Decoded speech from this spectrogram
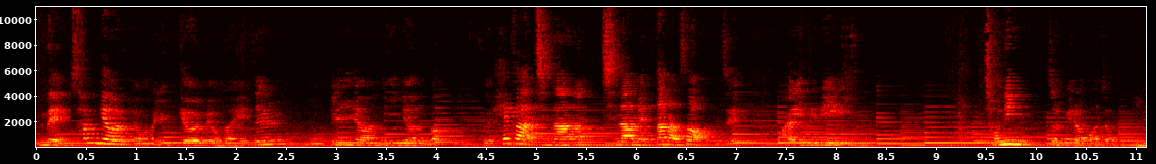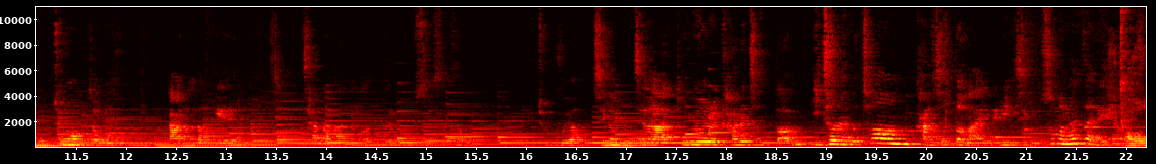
근데 3개월 배운, 6개월 배운 아이들, 뭐 1년, 2년 막 그 해가 지나, 지남에 따라서 이제 아이들이 전인적이라고 하죠. 음. 종합적으로 아름답게 자라나는 것들을 볼 수 있어서 좋고요. 지금 제가 동요를 가르쳤던, 이천에서 처음 가르쳤던 아이들이 지금 21살이에요. 어.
